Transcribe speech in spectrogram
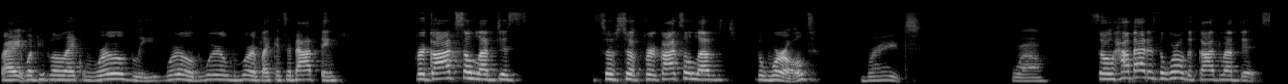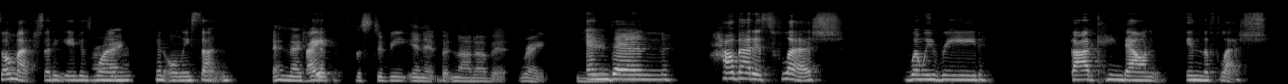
right? When people are like worldly, world, world, world, like it's a bad thing. For God so loved is so so for God so loved the world. Right. Wow. So how bad is the world if God loved it so much that he gave his right. one and only son? And that right? he wants us to be in it, but not of it. Right. Yeah. And then how bad is flesh when we read God came down in the flesh?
